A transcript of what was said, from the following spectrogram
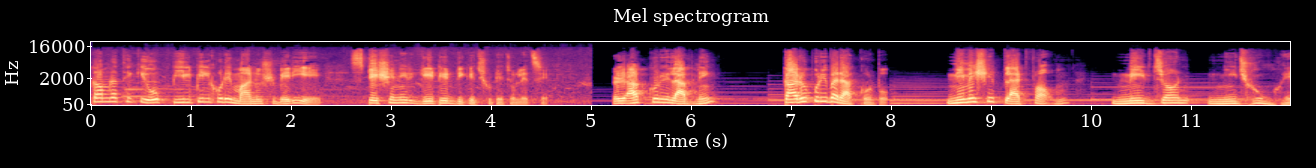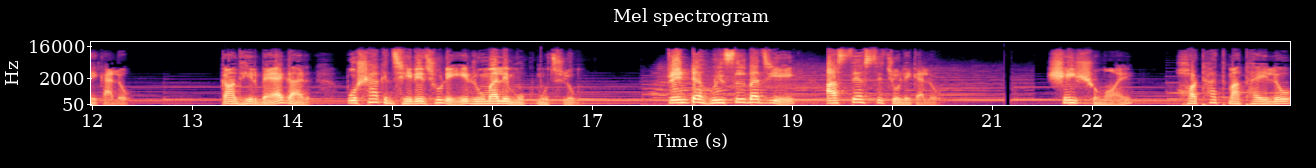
কামরা থেকেও পিলপিল করে মানুষ বেরিয়ে স্টেশনের গেটের দিকে ছুটে চলেছে। রাগ করে লাভ নেই। কার উপরই বা রাগ করব। নিমেষে প্ল্যাটফর্ম নির্জন, নিঝুম হয়ে গেল। কাঁধের ব্যাগ আর পোশাক ঝেড়ে ঝুড়ে রুমালে মুখ মুছলুম ট্রেনটা হুইসেল বাজিয়ে আস্তে আস্তে চলে গেল। সেই সময় হঠাৎ মাথায় এলো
